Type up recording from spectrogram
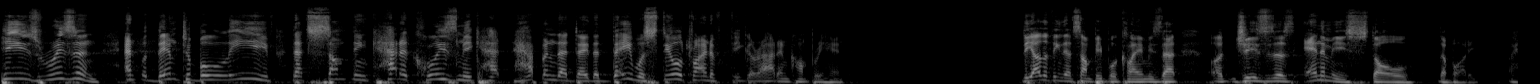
He is risen. And for them to believe that something cataclysmic had happened that day that they were still trying to figure out and comprehend. The other thing that some people claim is that uh, Jesus' enemies stole the body. Like,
